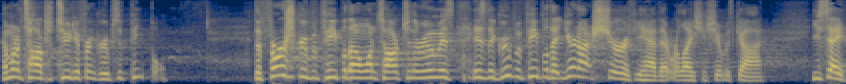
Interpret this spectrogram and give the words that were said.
I'm going to talk to two different groups of people. The first group of people that I want to talk to in the room is, is the group of people that you're not sure if you have that relationship with God. You say,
